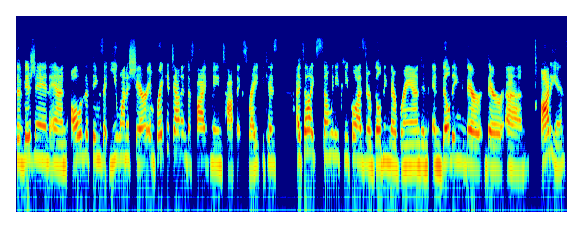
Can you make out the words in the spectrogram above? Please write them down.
the vision and all of the things that you want to share and break it down into five main topics, right? Because I feel like so many people as they're building their brand and, and building their their um, audience,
